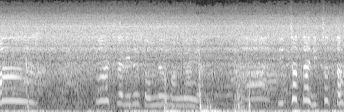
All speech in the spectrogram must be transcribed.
와. 와, 진짜 믿을 수 없는 광경이야. 미쳤다, 미쳤다. 와.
